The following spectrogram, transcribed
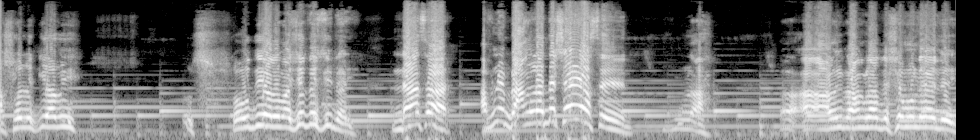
আসলে কি আমি সৌদি আরব এসে গেছি নাই? না স্যার আপনি বাংলাদেশেই আছেন। না আমি বাংলাদেশে মনে হয় নেই।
